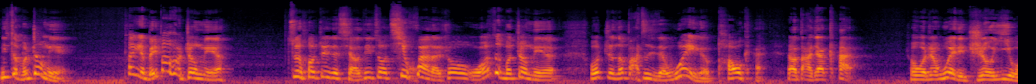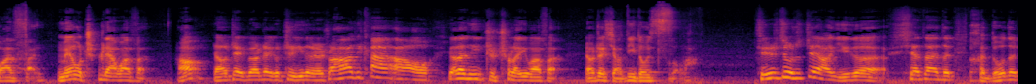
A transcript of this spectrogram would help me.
你怎么证明？他也没办法证明。最后这个小弟就气坏了，说：“我怎么证明？我只能把自己的胃给抛开，让大家看，说我这胃里只有一碗粉，没有吃两碗粉。”好，然后这边这个质疑的人说：“啊，你看哦，原来你只吃了一碗粉。”然后这小弟都死了。其实就是这样一个现在的很多的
